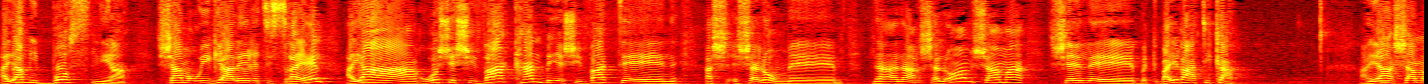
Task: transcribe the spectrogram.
היה מבוסניה, שם הוא הגיע לארץ ישראל, היה ראש ישיבה כאן בישיבת אה, שלום, אה, נהר שלום, שמה של, אה, בעיר העתיקה. היה שם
